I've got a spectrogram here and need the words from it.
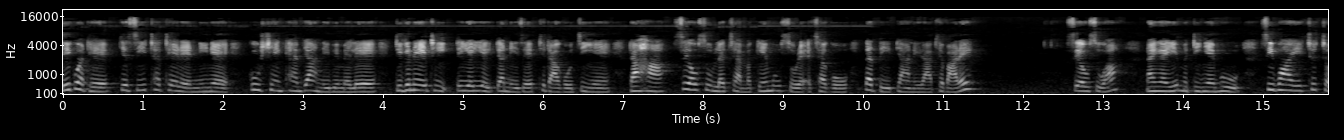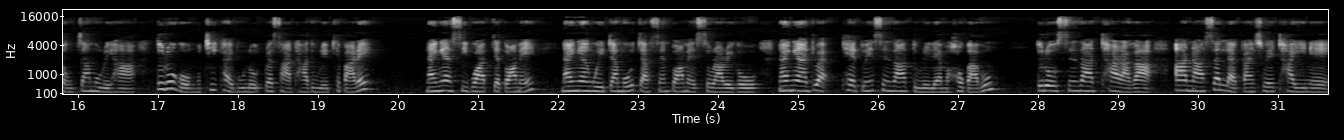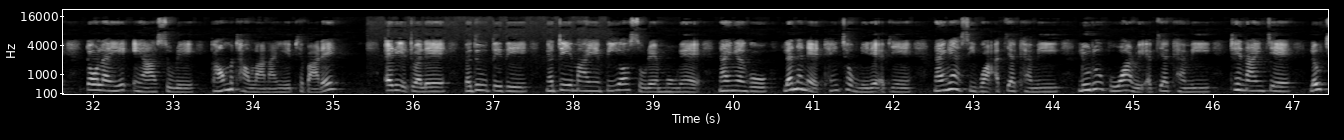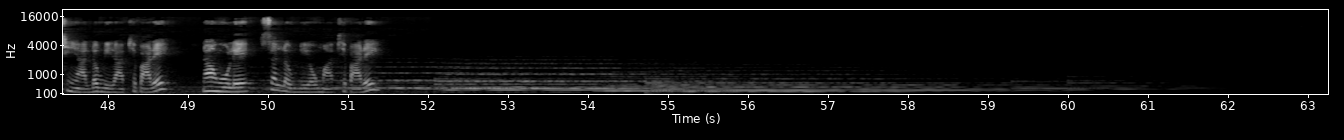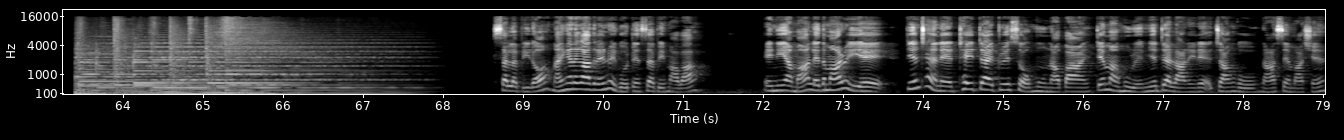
ဈေးကွက်ထဲပစ္စည်းထက်ထဲတဲ့နီးနဲ့ကုရှင်ခံပြနေပေမဲ့လည်းဒီကနေ့အထိတရိပ်ရိပ်တက်နေစေဖြစ်တာကိုကြည့်ရင်ဒါဟာစစ်အုပ်စုလက်ချက်မကင်းဘူးဆိုတဲ့အချက်ကိုသက်သေပြနေတာဖြစ်ပါတယ်။စစ်အုပ်စုဟာနိုင်ငံရေးမတည်ငြိမ်မှုစီးပွားရေးချွတ်ချုံကြမှုတွေဟာသူတို့ကိုမထိခိုက်ဘူးလို့တွက်ဆထားသူတွေဖြစ်ပါတယ်။နိုင်ငံစီးပွားပြတ်သွားမယ်နိုင်ငံငွေတန်ဖိုးကျဆင်းသွားမယ်ဆိုတာတွေကိုနိုင်ငံအတွက်ထည့်သွင်းစဉ်းစားသူတွေလည်းမဟုတ်ပါဘူး။ သူတို့စဉ်းစားထားတာက အာနာဆက်လက်ကင်ဆွဲထားရေးနဲ့တော်လန်ရေးအင်အားစုတွေခေါင်းမထောင်လာနိုင်ရေးဖြစ်ပါတယ်။အဲ့ဒီအတွက်လဲဘသူသေးသေးငတေမာရင်ပြီးရောဆိုတဲ့မူနဲ့နိုင်ငံကိုလက်နက်နဲ့ထိန်းချုပ်နေတဲ့အပြင်နိုင်ငံစီးပွားအပြတ်ခံပြီးလူမှုဘဝတွေအပြတ်ခံပြီးထင်နိုင်ကျဲလှုပ်ချင်ရလုပ်နေတာဖြစ်ပါတယ်။နောင်ကိုလည်းဆက်လုပ်နေအောင်မှာဖြစ်ပါတယ်။ ဆက်လက်ပြီးတော့နိုင်ငံတကာသတင်းတွေကိုတင်ဆက်ပေးမှာပါ။အိန္ဒိယမှာလယ်သမားတွေရဲ့ပြင်းထန်တဲ့ထိတ်တိုက်တွဲဆုံမှုနောက်ပိုင်းတင်းမာမှုတွေမြင့်တက်လာနေတဲ့အကြောင်းကိုနားဆင်ပါရှင်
